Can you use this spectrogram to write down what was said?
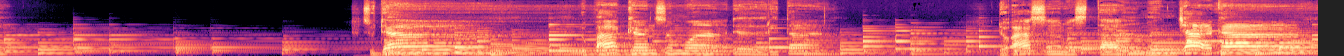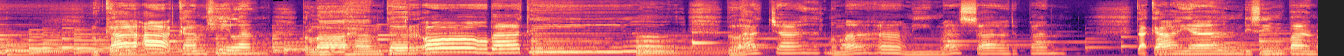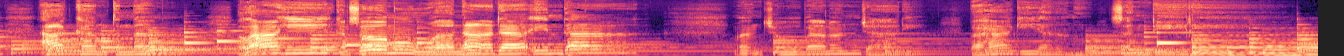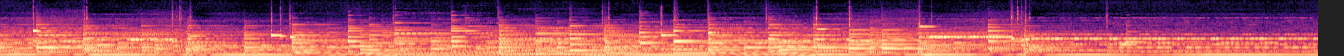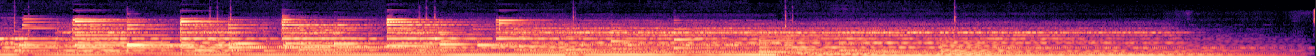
Sudah lupakan semua derita. Doa semesta menjaga. Luka akan hilang Perlahan terobati. Belajar memahami masa depan Takkah yang disimpan akan tenang. Melahirkan semua nada indah. Mencoba menjadi bahagiamu sendiri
